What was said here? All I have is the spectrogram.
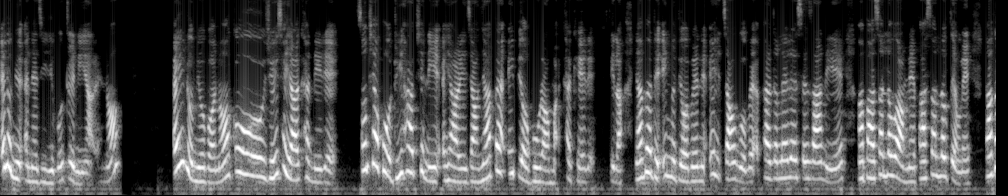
အဲ့လိုမျိုး energy တွေကိုတွေ့နေရတယ်နော်အဲ့ဒီလိုမျိုးပေါ့နော်ကိုရွေးချယ်ရခတ်နေတဲ့ဆုံးဖြတ်ဖို့ဒီဟာဖြစ်နေတဲ့အရာတွေကြောင့်ညဘက်အိပ်ပျော်ဖို့တောင်မှအခက်ခဲတယ် ဒီလားညဘက်တွေအိတ်မပျော်ဘဲနဲ့အဲ့အကြောင်းကိုပဲအဖန်တလဲလဲစဉ်းစားနေရငါဘာဆက်လုပ်ရမလဲဘာဆက်လုပ်တယ်လဲဒါက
